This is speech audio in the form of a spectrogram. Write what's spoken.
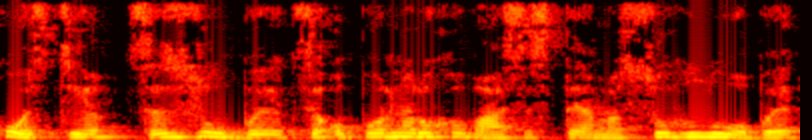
Кості, це зуби, це опорно-рухова система, суглоби,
